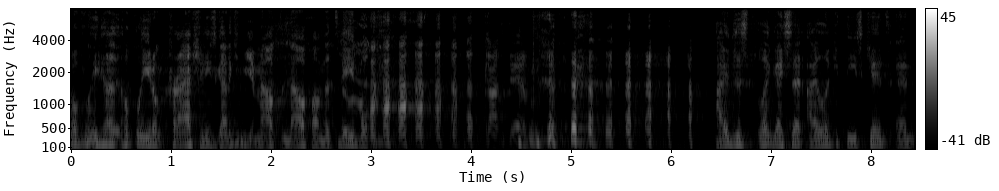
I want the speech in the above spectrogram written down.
Hopefully, he does, hopefully you don't crash and he's got to give you mouth to mouth on the table. God damn. I just like I said, I look at these kids and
